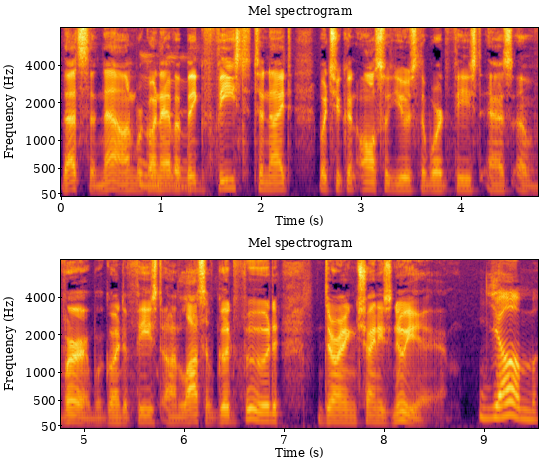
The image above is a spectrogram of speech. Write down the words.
That's the noun. We're mm -hmm. going to have a mm-hmm. big feast tonight, but you can also use the word feast as a verb. We're going to feast on lots of good food during Chinese New Year. Yum.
